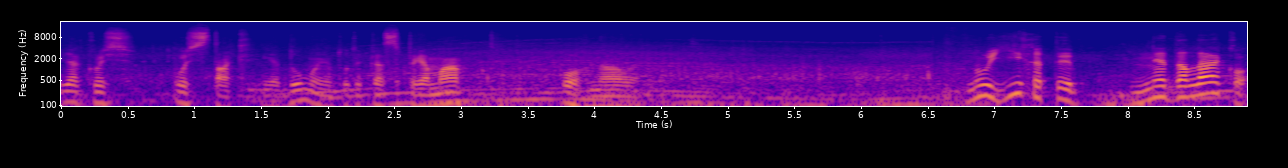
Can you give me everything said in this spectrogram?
Якось ось так, я думаю, тут якась пряма. Погнали. Ну, їхати недалеко,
